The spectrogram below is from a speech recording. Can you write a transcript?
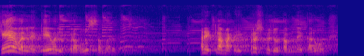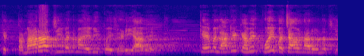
કેવલ ને કેવલ પ્રભુ સમર્થ છે. અને એટલા માટે એક પ્રશ્ન જો તમને કરું, કે તમારા જીવનમાં એવી કોઈ ઘડી આવે, કે એમ લાગે કે હવે કોઈ બચાવનારું નથી?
